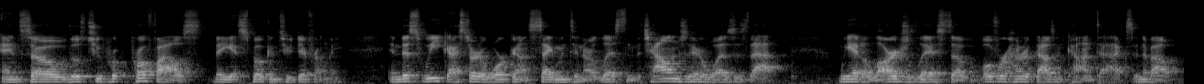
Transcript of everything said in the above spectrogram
And so those two pro- profiles they get spoken to differently. And this week I started working on segmenting our list. And the challenge there was is that we had a large list of over 100,000 contacts and about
